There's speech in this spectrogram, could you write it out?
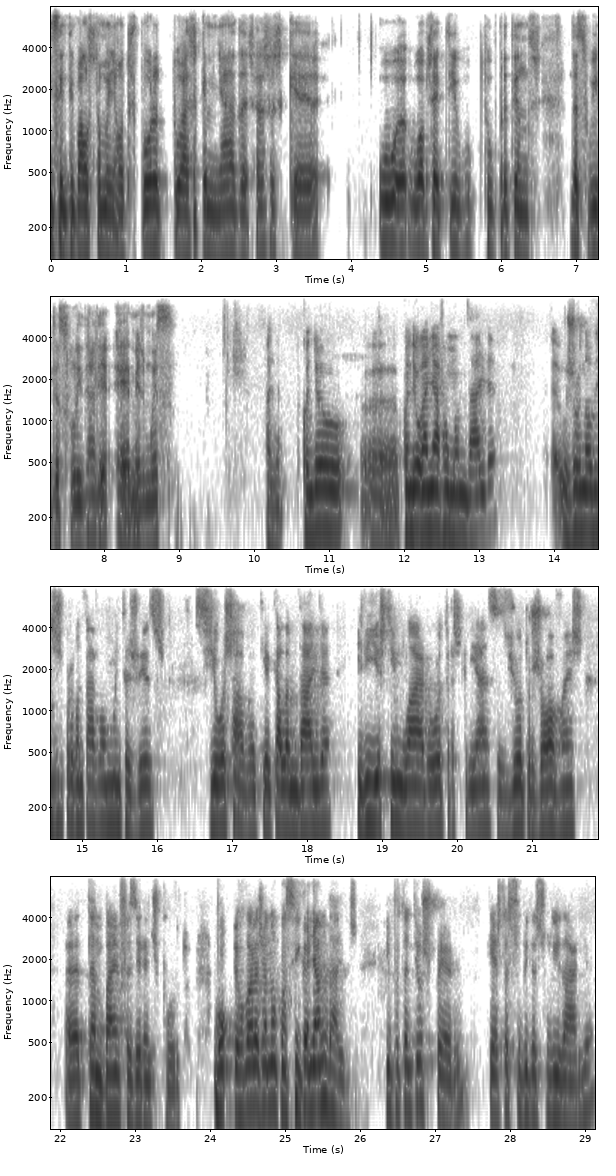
incentivá-los também ao desporto, às caminhadas? Achas que é o, o objetivo que tu pretendes da subida solidária é mesmo esse? Olha, quando eu, uh, quando eu ganhava uma medalha, uh, os jornalistas perguntavam muitas vezes se eu achava que aquela medalha iria estimular outras crianças e outros jovens a uh, também fazerem desporto. Bom, eu agora já não consigo ganhar medalhas e, portanto, eu espero que esta subida solidária,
